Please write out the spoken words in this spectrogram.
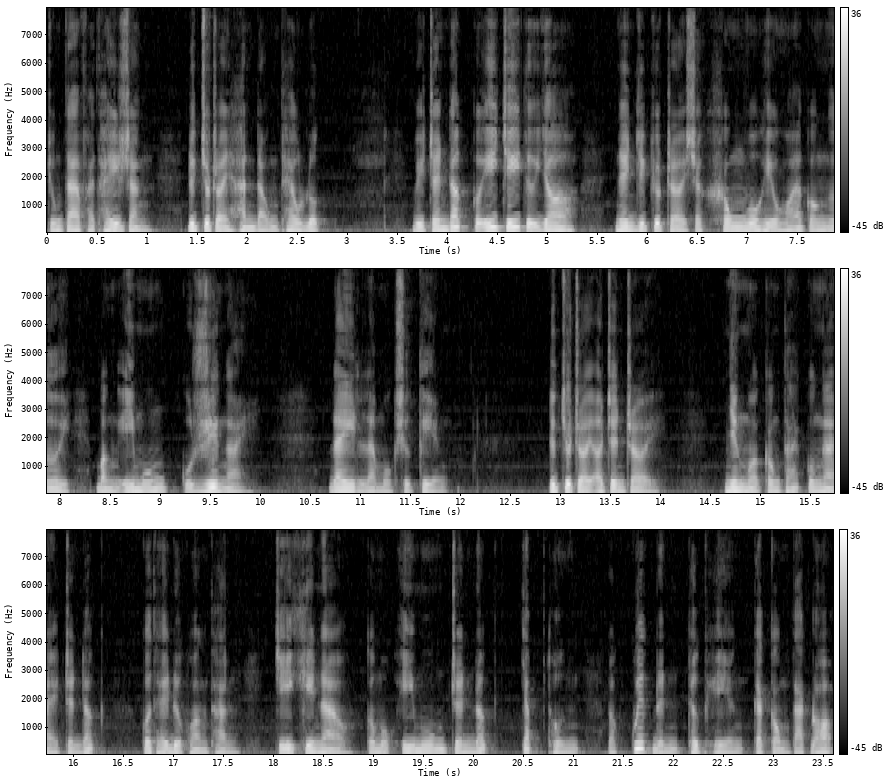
Chúng ta phải thấy rằng Đức Chúa Trời hành động theo luật. Vì trên đất có ý chí tự do, nên Đức Chúa Trời sẽ không vô hiệu hóa con người bằng ý muốn của riêng Ngài. Đây là một sự kiện Đức Chúa Trời ở trên trời, nhưng mà công tác của Ngài trên đất có thể được hoàn thành chỉ khi nào có một ý muốn trên đất chấp thuận và quyết định thực hiện các công tác đó.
